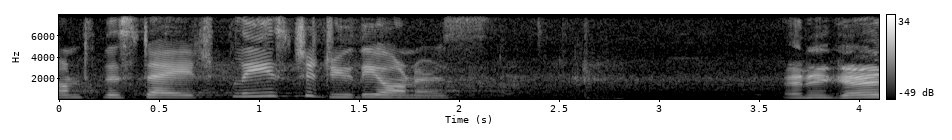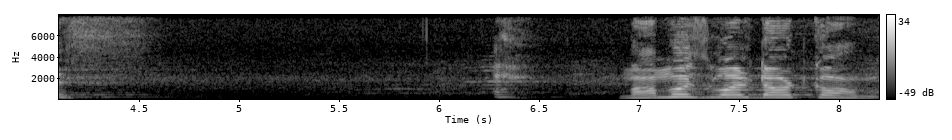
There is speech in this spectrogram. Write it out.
onto the stage, please to do the honors. Any guess? Mamusworld.com.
